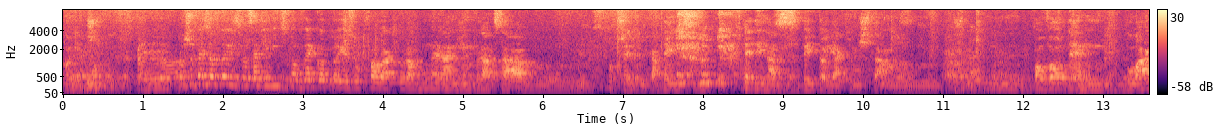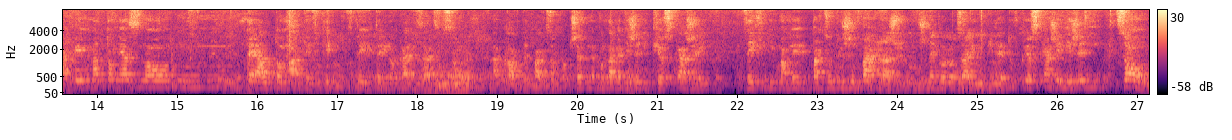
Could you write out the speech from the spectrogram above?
konieczne. E, Proszę Państwa, to jest w zasadzie nic nowego, to jest uchwała, która bumerangiem wraca mm, z poprzedniej kadencji. Wtedy nas zbyto jakimś tam mm, powodem błahym, natomiast no, mm, te automaty w, tych, w tej, tej lokalizacji są naprawdę bardzo potrzebne, bo nawet jeżeli kioskarze, w tej chwili mamy bardzo duży wachlarz różnego rodzaju biletów, kioskarze jeżeli chcą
